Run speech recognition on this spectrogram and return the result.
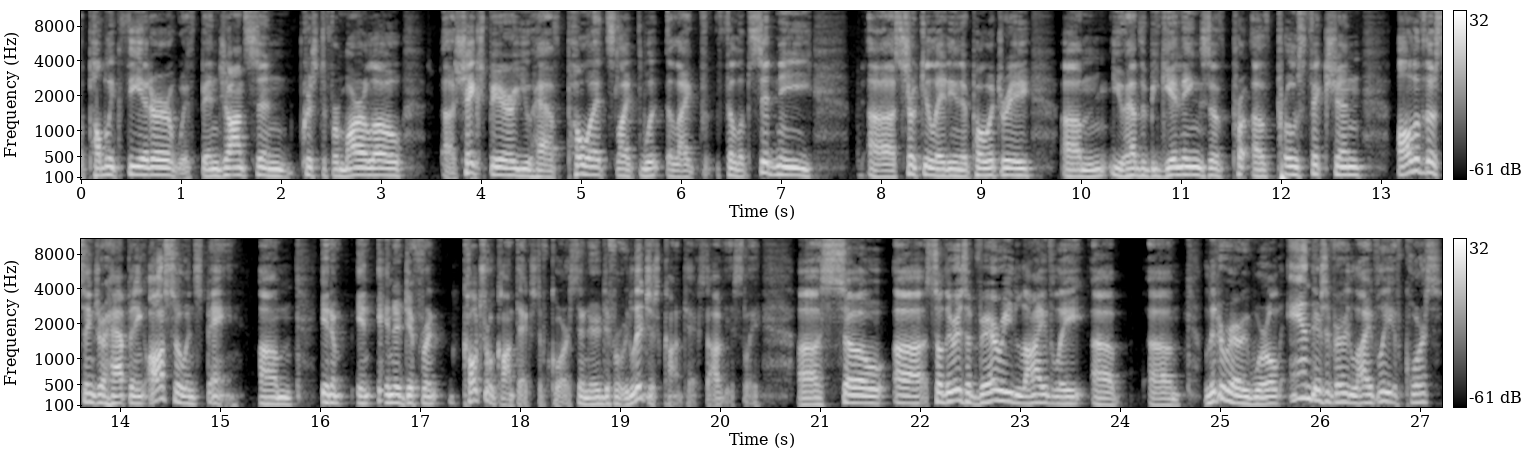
a public theater with Ben Jonson, Christopher Marlowe, uh, Shakespeare. You have poets like like Philip Sidney, uh, circulating their poetry. Um, you have the beginnings of, pro- of prose fiction. All of those things are happening also in Spain. Um, in a in, in a different cultural context, of course, and in a different religious context, obviously. Uh, so uh, so there is a very lively uh, um, literary world, and there's a very lively, of course,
